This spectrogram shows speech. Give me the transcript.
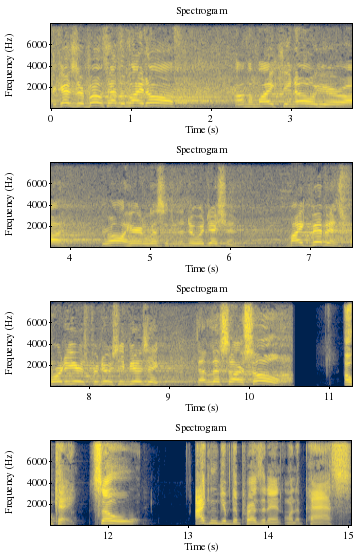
Because they both have the light off on the mic, you know you're, uh, you're all here to listen to the new edition. Mike Bivins, 40 years producing music that lifts our soul. Okay, so I can give the president on a pass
